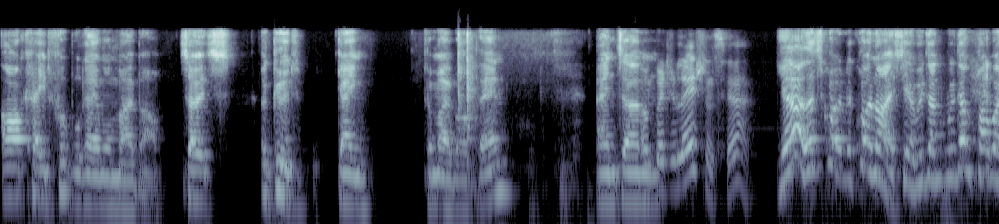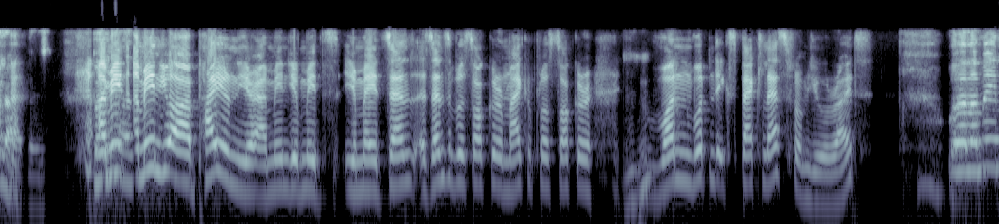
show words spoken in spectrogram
arcade football game on mobile. So it's a good game for mobile then. And um, Congratulations, yeah. Yeah, that's quite quite nice. Yeah, we've done we've done quite well at this. But, I mean, uh, I mean, you are a pioneer. I mean, you made you made sen- sensible soccer, microprose soccer. Mhm. One wouldn't expect less from you, right? Well, I mean,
